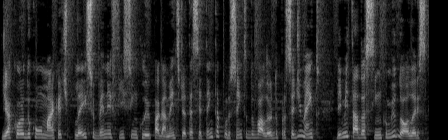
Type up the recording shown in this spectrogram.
De acordo com o Marketplace, o benefício inclui o pagamento de até 70% do valor do procedimento, limitado a 5 mil dólares,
